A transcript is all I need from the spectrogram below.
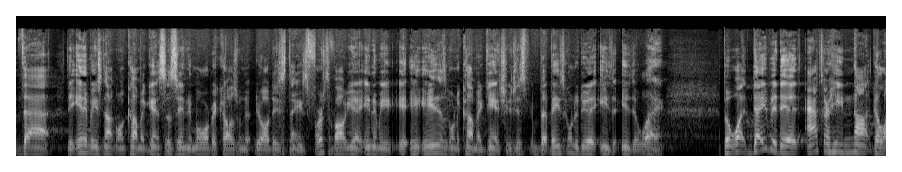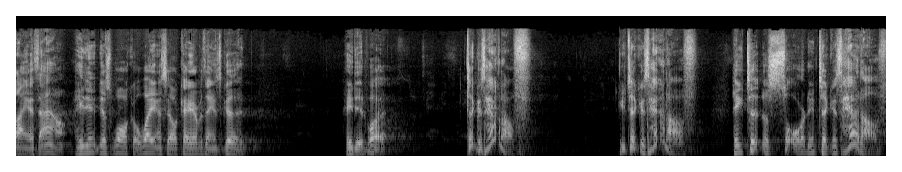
that the enemy's not going to come against us anymore because we do all these things. First of all, yeah, enemy, he, he is going to come against you, just, but he's going to do it either, either way. But what David did after he knocked Goliath out, he didn't just walk away and say, okay, everything's good. He did what? Took his hat off. He took his hat off. He took the sword and took his head off.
